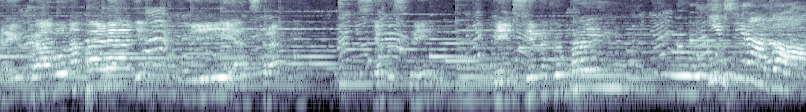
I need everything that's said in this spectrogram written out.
трын траву на поляне, и от страха все быстрее песенку поют. І всі разом.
